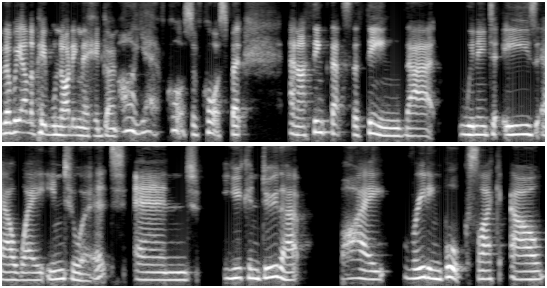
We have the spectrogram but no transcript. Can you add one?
There'll be other people nodding their head going, "Oh yeah, of course, of course." But and I think that's the thing that we need to ease our way into it and you can do that by reading books like our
